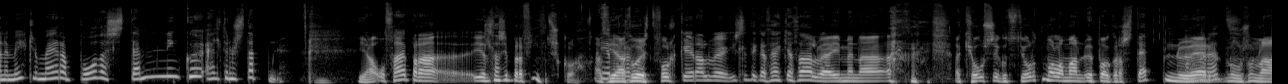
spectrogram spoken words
Hann er miklu meira að bóða stemningu heldur en stefnu. Já og það er bara, ég held að það sé bara fínt sko, af því að bara... þú veist, fólk er alveg, Íslandika þekkja það alveg að ég menna að kjósa einhvern stjórnmálamann upp á einhverja stefnu er nú svona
